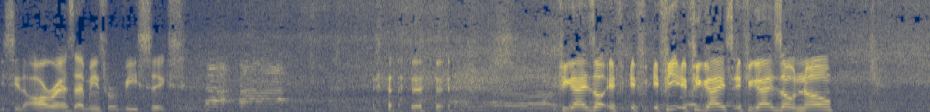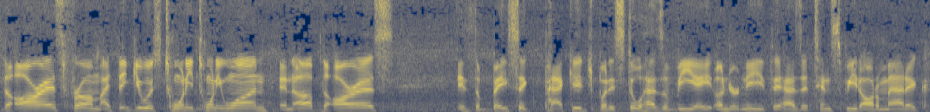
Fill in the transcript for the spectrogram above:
You see the RS, that means for V6. if you guys don't if, if, if you if you guys if you guys don't know, the RS from I think it was 2021 and up, the RS is the basic package, but it still has a V8 underneath. It has a 10-speed automatic,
